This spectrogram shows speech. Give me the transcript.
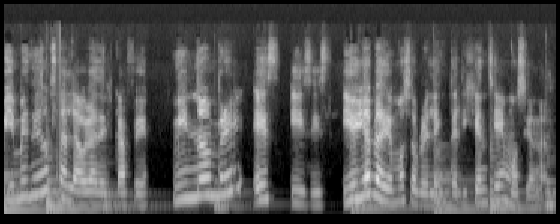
bienvenidos a la hora del café. Mi nombre es Isis y hoy hablaremos sobre la inteligencia emocional.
